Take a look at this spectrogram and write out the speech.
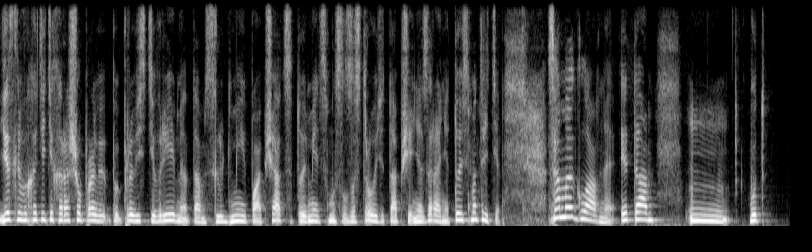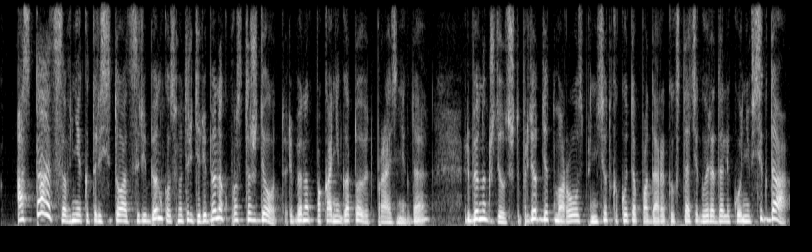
Если вы хотите хорошо провести время там с людьми, пообщаться, то имеет смысл застроить это общение заранее. То есть, смотрите, самое главное – это вот остаться в некоторой ситуации ребенка. Вот смотрите, ребенок просто ждет. Ребенок пока не готовит праздник, да? Ребенок ждет, что придет Дед Мороз, принесет какой-то подарок. И, кстати говоря, далеко не всегда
